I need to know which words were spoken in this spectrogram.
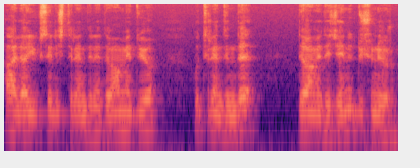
hala yükseliş trendine devam ediyor. Bu trendin de devam edeceğini düşünüyorum.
